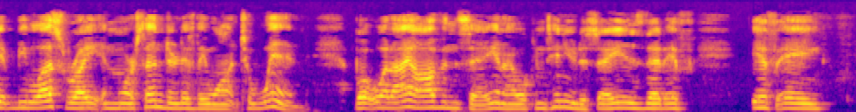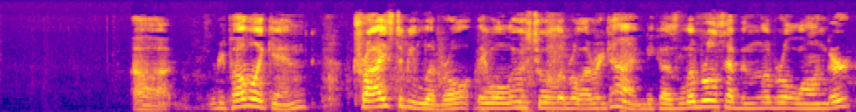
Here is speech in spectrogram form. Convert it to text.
to be less right and more centered if they want to win. But what I often say, and I will continue to say, is that if if a uh, Republican tries to be liberal, they will lose to a liberal every time because liberals have been liberal longer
